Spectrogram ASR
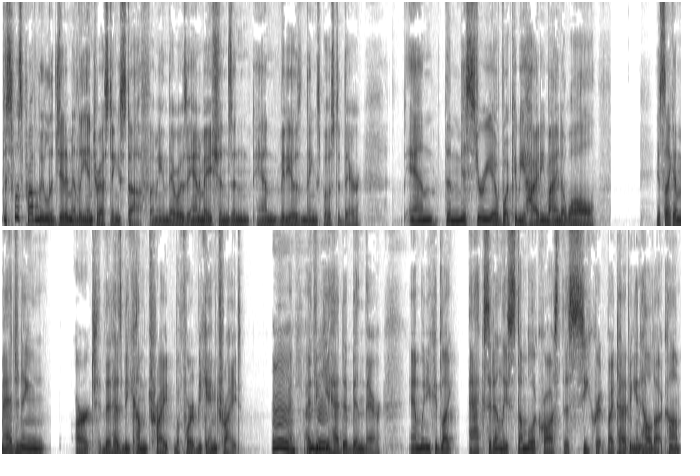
this was probably legitimately interesting stuff. I mean, there was animations and and videos and things posted there, and the mystery of what could be hiding behind a wall. It's like imagining art that has become trite before it became trite. Mm, I, I think mm-hmm. you had to have been there. And when you could like accidentally stumble across the secret by typing in hell.com,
